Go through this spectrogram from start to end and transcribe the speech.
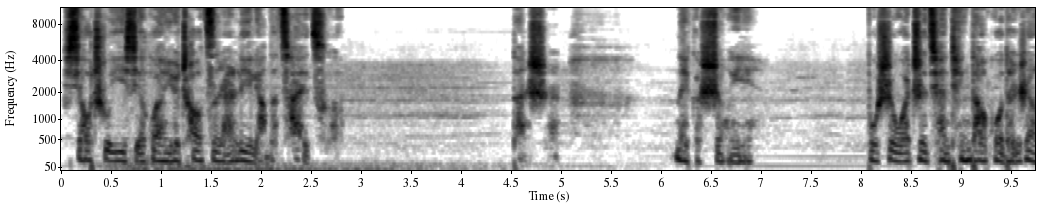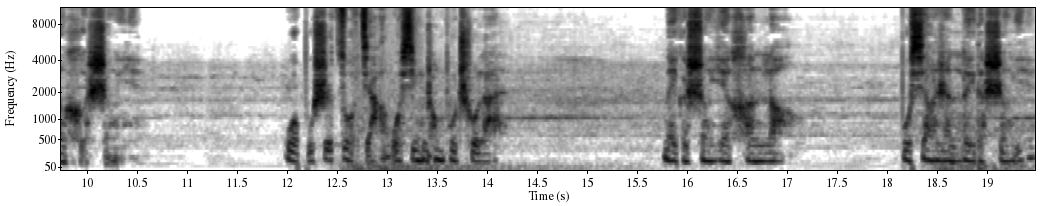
消除一些关于超自然力量的猜测，但是那个声音不是我之前听到过的任何声音。我不是作家，我形容不出来。那个声音很冷，不像人类的声音，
